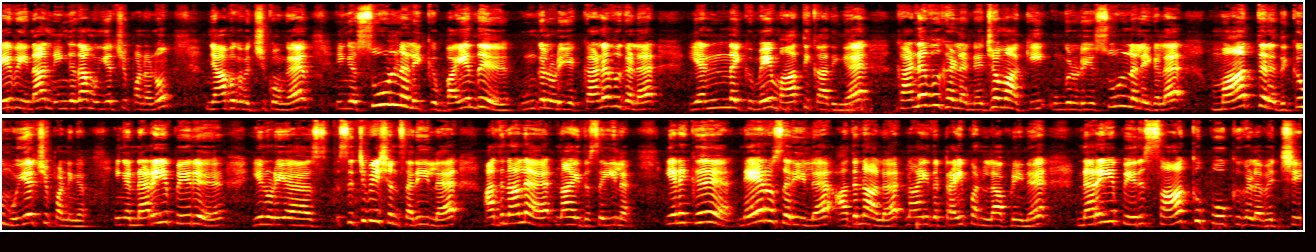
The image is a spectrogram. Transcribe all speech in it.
தேவைன்னா நீங்க தான் முயற்சி பண்ணணும். ஞாபகம் வச்சுக்கோங்க. இங்க சூழ்நிலைக்கு பயந்து உங்களுடைய கனவுகளை என்னைக்குமே மாத்திக்காதீங்க. கனவுகளை நிஜமாக்கி உங்களுடைய சூழ்நிலைகளை மாத்துறதுக்கு முயற்சி பண்ணுங்க. இங்க நிறைய பேர் என்னுடைய சுச்சுவேஷன் சரியில்லை அதனால நான் இதை செய்யல. எனக்கு நேரம் சரியில்லை அதனால நான் இதை ட்ரை பண்ணல அப்படின்னு நிறைய பேர் சாக்கு போக்குகளை வச்சு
